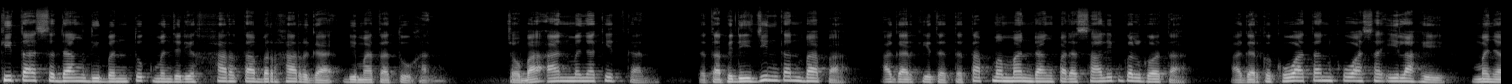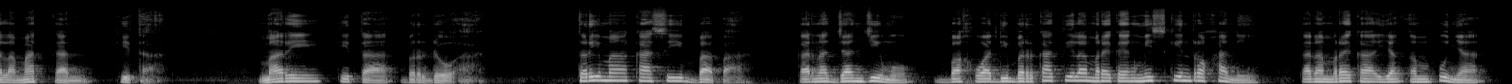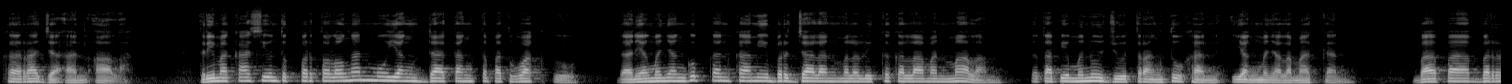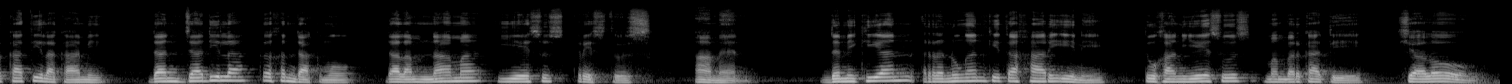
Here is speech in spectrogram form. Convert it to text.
kita sedang dibentuk menjadi harta berharga di mata Tuhan. Cobaan menyakitkan, tetapi diizinkan Bapa agar kita tetap memandang pada salib Golgota agar kekuatan kuasa ilahi menyelamatkan kita. Mari kita berdoa. Terima kasih Bapa, karena janjimu bahwa diberkatilah mereka yang miskin rohani, karena mereka yang empunya kerajaan Allah. Terima kasih untuk pertolonganmu yang datang tepat waktu dan yang menyanggupkan kami berjalan melalui kekelaman malam tetapi menuju terang Tuhan yang menyelamatkan. Bapa berkatilah kami dan jadilah kehendakmu dalam nama Yesus Kristus. Amin. Demikian renungan kita hari ini. Tuhan Yesus memberkati. Shalom.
